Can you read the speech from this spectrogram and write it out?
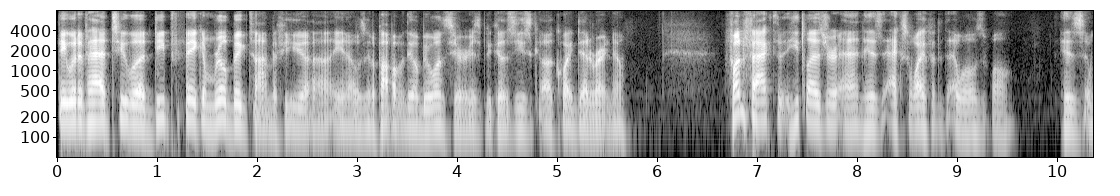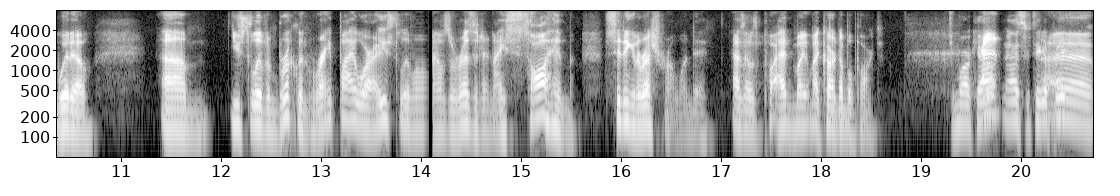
They would have had to uh, deep fake him real big time if he, uh, you know, was going to pop up in the Obi Wan series because he's uh, quite dead right now. Fun fact: Heath Ledger and his ex-wife well, was- well, his widow, um, used to live in Brooklyn, right by where I used to live when I was a resident. I saw him sitting in a restaurant one day. as I was I had my, my car double parked. Did you mark out? And- And, ask to take a pic. Uh,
